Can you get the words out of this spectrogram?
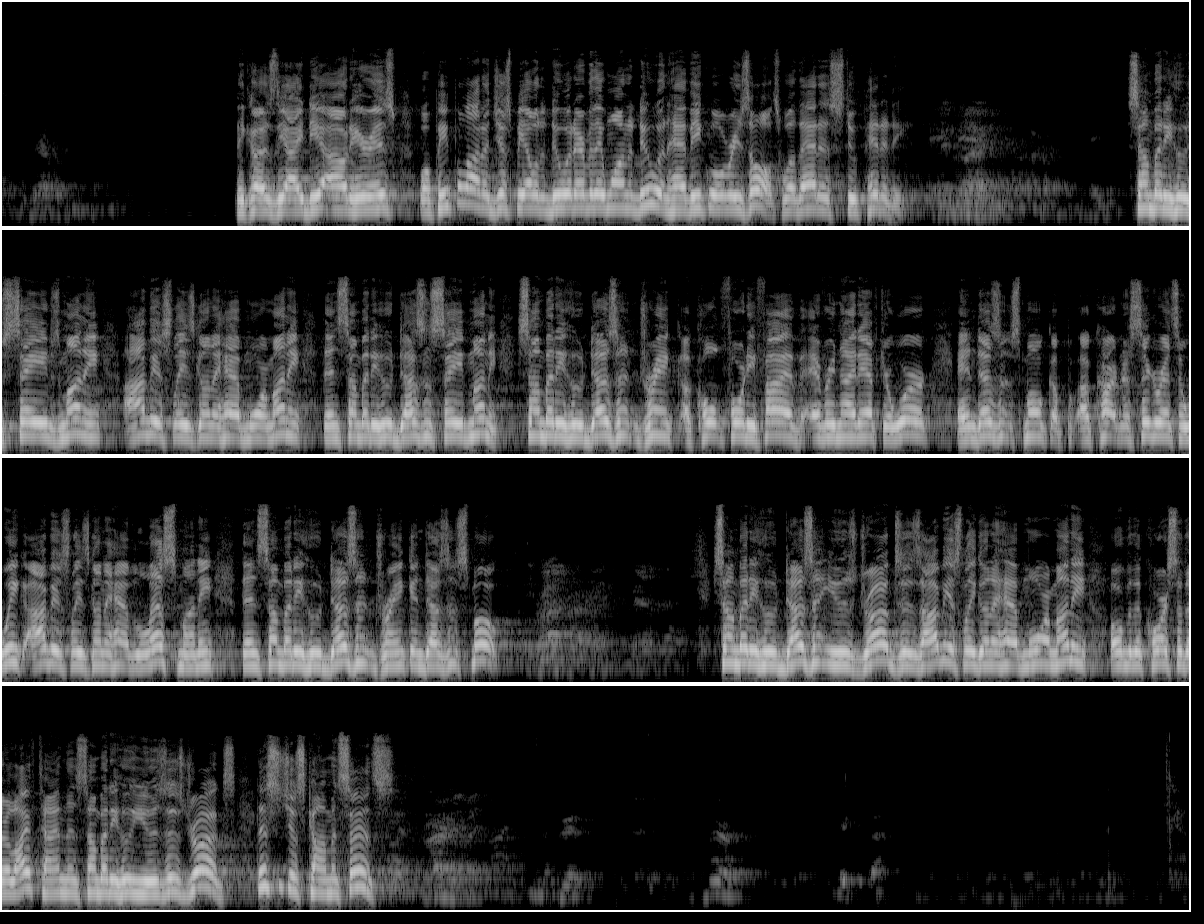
Because the idea out here is, well, people ought to just be able to do whatever they want to do and have equal results. Well, that is stupidity. Somebody who saves money obviously is going to have more money than somebody who doesn't save money. Somebody who doesn't drink a Colt 45 every night after work and doesn't smoke a, a carton of cigarettes a week obviously is going to have less money than somebody who doesn't drink and doesn't smoke. Somebody who doesn't use drugs is obviously going to have more money over the course of their lifetime than somebody who uses drugs. This is just common sense.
